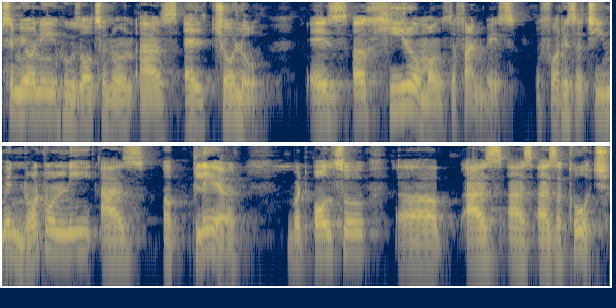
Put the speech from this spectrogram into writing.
Simeone, who's also known as El Cholo, is a hero amongst the fan base for his achievement not only as a player but also uh, as as as a coach.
